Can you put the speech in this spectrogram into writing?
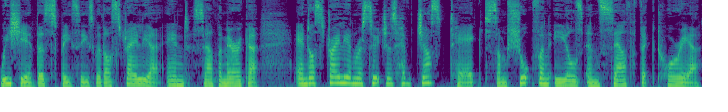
We share this species with Australia and South America, and Australian researchers have just tagged some shortfin eels in South Victoria.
